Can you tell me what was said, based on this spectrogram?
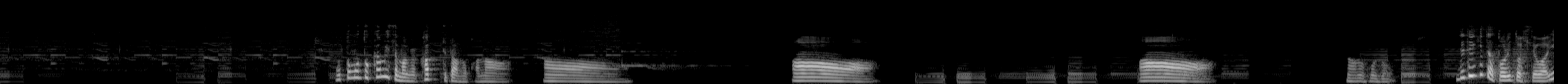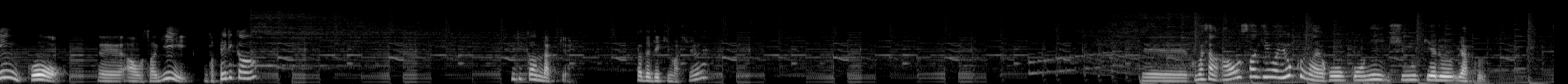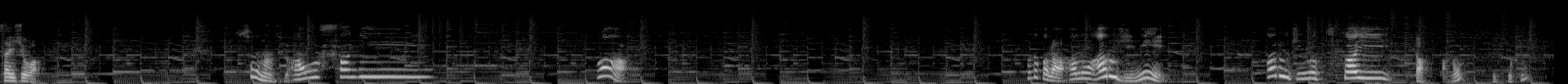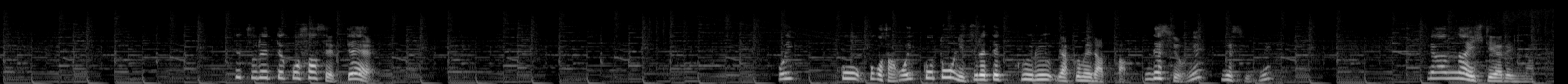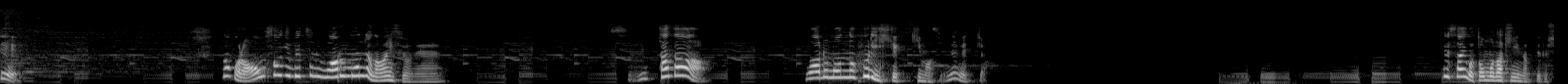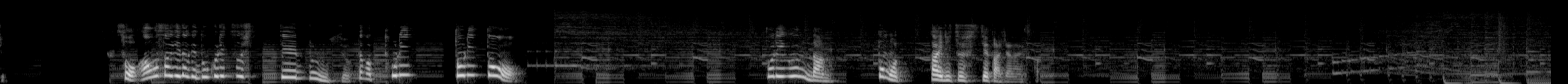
もともと神様が飼ってたのかな？ああ。ああ。ああ。なるほど。出てきた鳥としては、インコ、えー、アオサギ、あとペリカンペリカンだっけが出てきましたよね。えー、小林さん、アオサギは良くない方向に仕向ける役。最初は。そうなんですよ。アオサギは、だから、あの主に、主の使いだったの？結局？で、連れてこさせて、おいっ子、ポコさん、おいっ子等に連れてくる役目だった。ですよね？ですよね？で、案内してやれになって、だから、アオサギ別に悪者じゃないんですよね。ただ、悪者のふりしてきますよね、めっちゃ。で、最後友達になってるし。そう、アオサギだけ独立してるんですよ。だから鳥、鳥と、鳥軍団とも対立してたじゃないですか。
